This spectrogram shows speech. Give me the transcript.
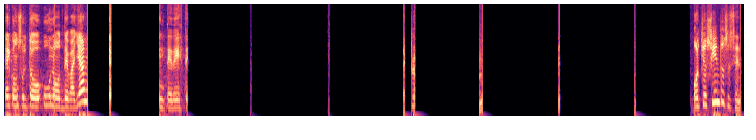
El consultó uno de Bayamo de este 860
